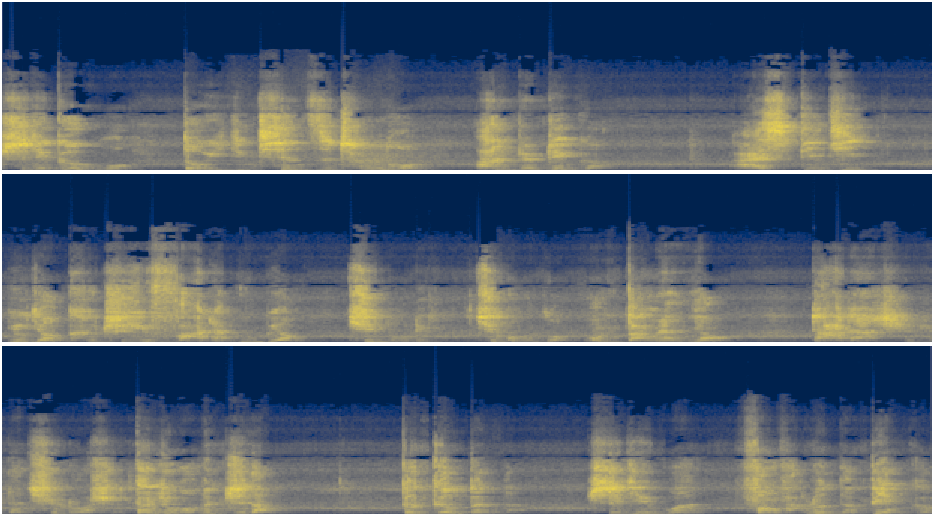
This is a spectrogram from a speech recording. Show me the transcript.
世界各国都已经签字承诺，按照这个 SDG，又叫可持续发展目标去努力去工作。我们当然要扎扎实实的去落实。但是我们知道，更根本的世界观、方法论的变革，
